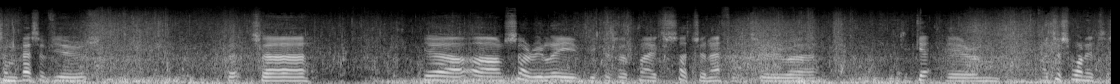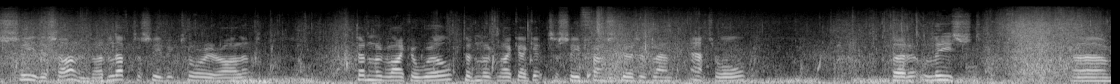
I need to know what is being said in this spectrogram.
some better views. But uh, yeah, oh, I'm so relieved because I've made such an effort to uh, to get here, and I just wanted to see this island. I'd love to see Victoria Island. Doesn't look like I will. Doesn't look like I get to see Franz Josef Land at all but at least um,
